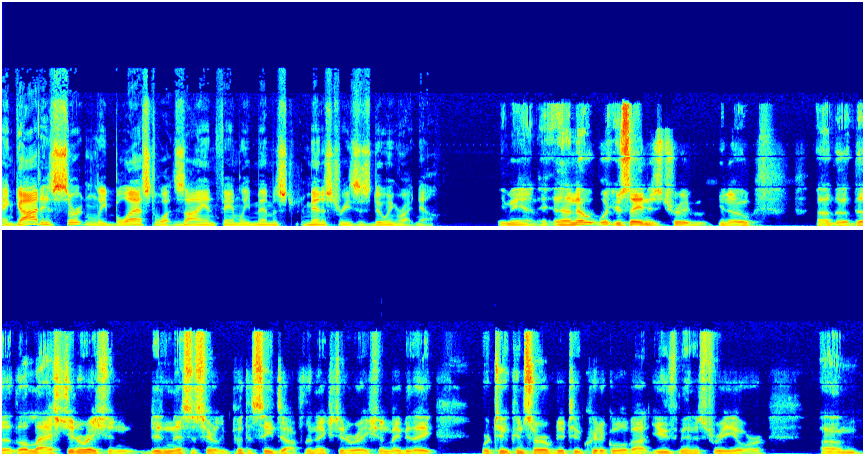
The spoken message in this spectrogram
and God has certainly blessed what Zion Family Ministries is doing right now Amen. And I know what you're saying is true. You know, uh, the the the last generation didn't necessarily put the seeds out for the next generation. Maybe they were too conservative, too critical about youth ministry, or um,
